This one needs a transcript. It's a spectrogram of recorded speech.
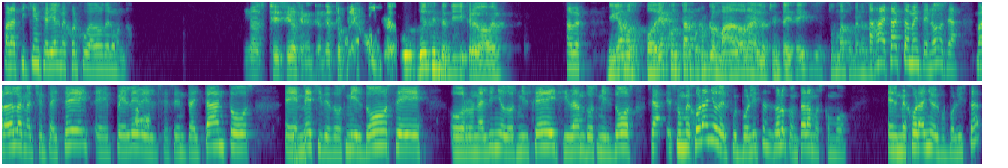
para ti, ¿quién sería el mejor jugador del mundo? No, sí, sigo sin entender tu pregunta. Yo sí entendí, creo, a ver. A ver. Digamos, podría contar, por ejemplo, Maradona en el 86, dices tú más o menos. Ajá, exactamente, ¿no? O sea, Maradona en el 86, eh, Pelé del 60 y tantos, eh, Messi de 2012, o Ronaldinho 2006, Zidane 2002. O sea, su mejor año del futbolista, si solo contáramos como el mejor año del futbolista,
